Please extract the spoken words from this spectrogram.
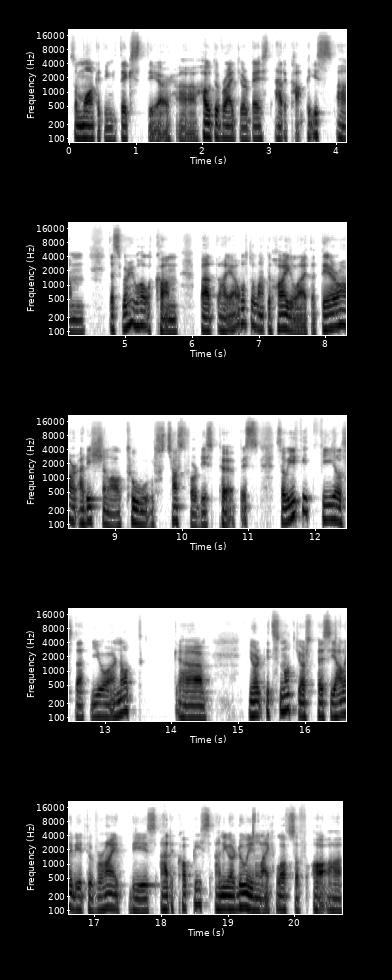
some marketing text there, uh, how to write your best ad copies. Um, that's very welcome, but I also want to highlight that there are additional tools just for this purpose. So if it feels that you are not uh, it's not your speciality to write these ad copies and you are doing like lots of uh, uh,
